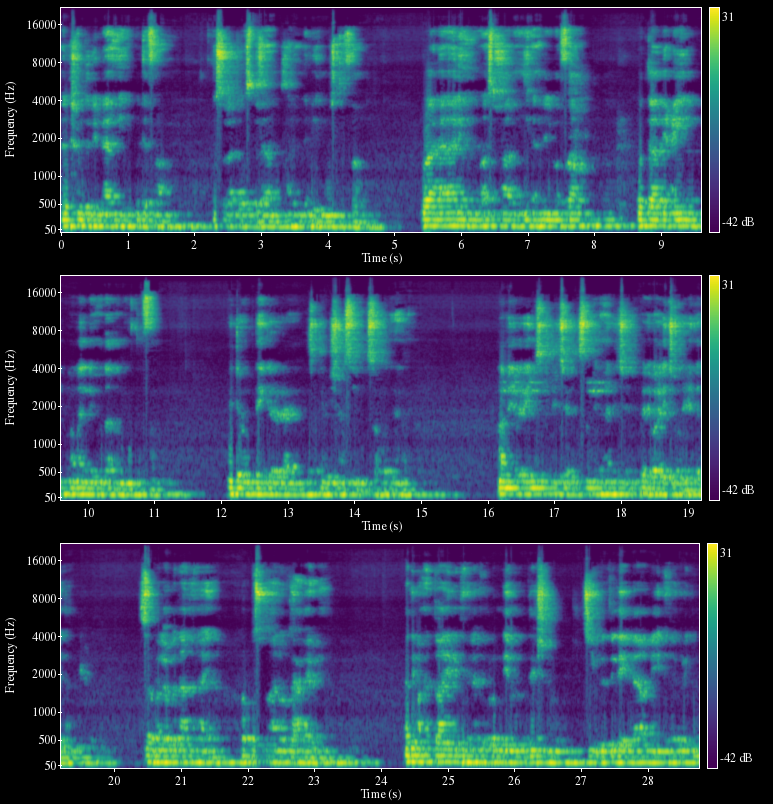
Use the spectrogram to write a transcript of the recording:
الحمد لله وكفى والصلاة والسلام على النبي المصطفى وعلى آله وأصحابه أهل الوفاء والتابعين ومن بهداهم مقتفى ഏറ്റവും പ്രിയങ്കരായ സത്യവിശ്വാസി സഹോദരങ്ങൾ നാം ഏവരെയും സൃഷ്ടിച്ച് സംവിധാനിച്ച് പരിപാലിച്ചുകൊണ്ടിരിക്കുന്ന സർവലോകനാഥനായ റബ്ബുസ്മാനോ താരയുടെ അതിമഹത്തായ വിധിവിലക്കുകളും നിയമനിർദ്ദേശങ്ങളും ജീവിതത്തിലെ എല്ലാ മേഖലകളിലും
